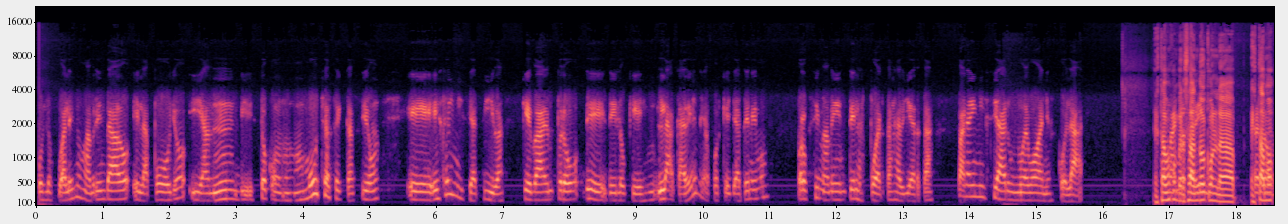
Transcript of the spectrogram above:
pues los cuales nos han brindado el apoyo y han visto con mucha aceptación eh, esa iniciativa que va en pro de, de lo que es la academia, porque ya tenemos próximamente las puertas abiertas para iniciar un nuevo año escolar. Estamos conversando con la estamos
